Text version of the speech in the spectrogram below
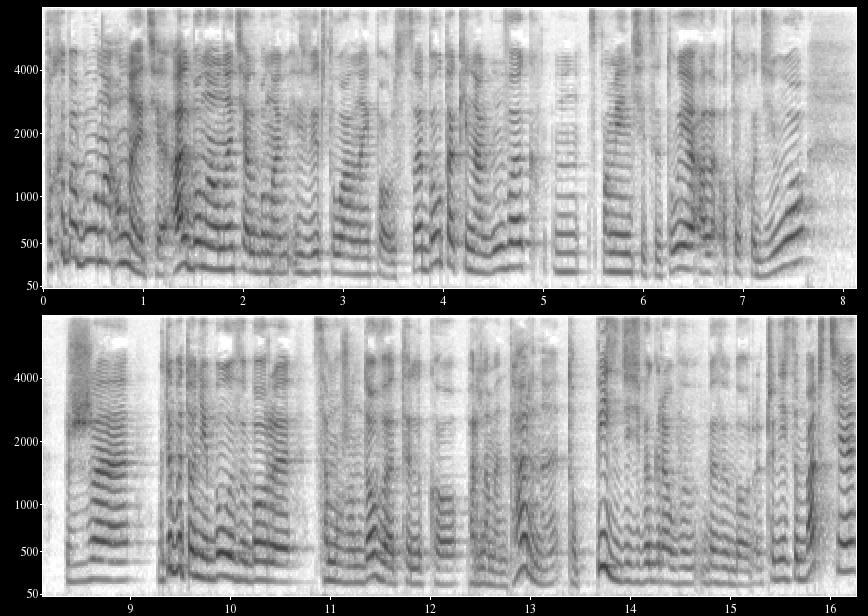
to chyba było na Onecie, albo na Onecie, albo na Wirtualnej Polsce. Był taki nagłówek, mm, z pamięci cytuję, ale o to chodziło, że gdyby to nie były wybory samorządowe, tylko parlamentarne, to PiS dziś wygrałby wybory. Czyli zobaczcie,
